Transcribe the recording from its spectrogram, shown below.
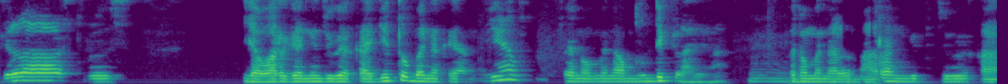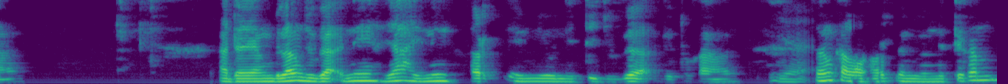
jelas, terus ya warganya juga kayak gitu banyak yang ya fenomena mudik lah ya, Mm-mm. fenomena lebaran gitu juga kan. Ada yang bilang juga ini ya ini herd immunity juga gitu kan. iya Kan kalau herd immunity kan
